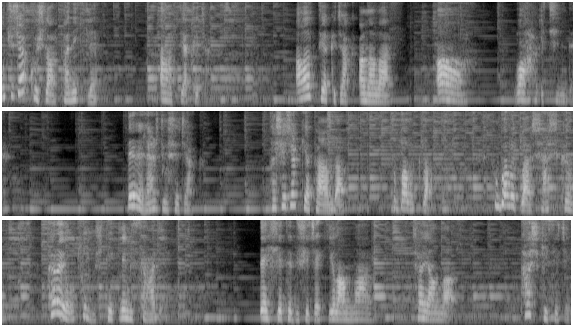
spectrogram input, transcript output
Uçacak kuşlar panikle. Ağıt yakacak. Ağıt yakacak analar. Ah, vah içinde. Dereler coşacak. Taşacak yatağından. Balıklar. Balıklar şaşkın. Karaya oturmuş tekne misali. Dehşete düşecek yılanlar, çayanlar. Taş kesecek.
